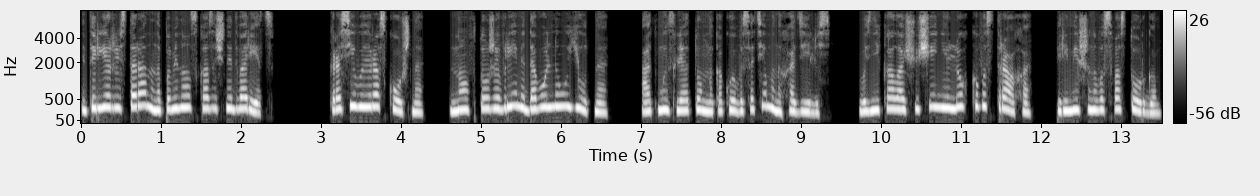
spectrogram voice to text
Интерьер ресторана напоминал сказочный дворец. Красиво и роскошно, но в то же время довольно уютно, а от мысли о том, на какой высоте мы находились, возникало ощущение легкого страха, перемешанного с восторгом.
